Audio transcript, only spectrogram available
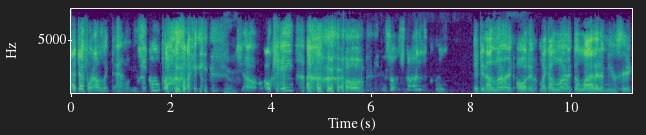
at that point, I was like, damn, a music group? I was like, yeah. okay. um, so we started a group. And then I learned all the, like, I learned a lot of the music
